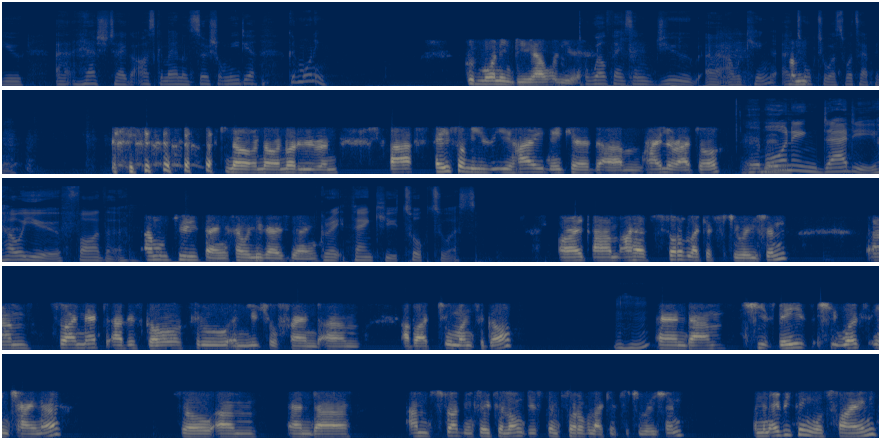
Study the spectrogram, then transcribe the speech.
you uh, hashtag Ask a Man on social media. Good morning. Good morning, Dee. How are you? Well, thanks. And you, uh, our king, uh, talk to us. What's happening? no, no, not even. Uh, hey, Somizi. Hi, Naked. Um, hi, Lorato. Good morning, Daddy. How are you, Father? I'm okay, thanks. How are you guys doing? Great, thank you. Talk to us. All right. Um, I have sort of like a situation. Um, so I met uh, this girl through a mutual friend um, about two months ago, Mm-hmm. and um, she's based. She works in China. So um, and uh, I'm struggling. So it's a long distance sort of like a situation, and then everything was fine.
